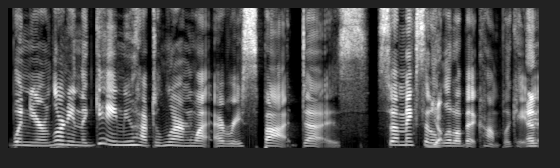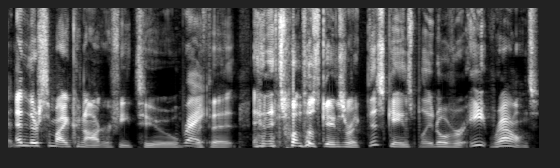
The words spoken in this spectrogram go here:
when you're learning the game, you have to learn what every spot does. So it makes it Yep. a little bit complicated. And and there's some iconography too Right. with it. And it's one of those games where like this game's played over eight rounds.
